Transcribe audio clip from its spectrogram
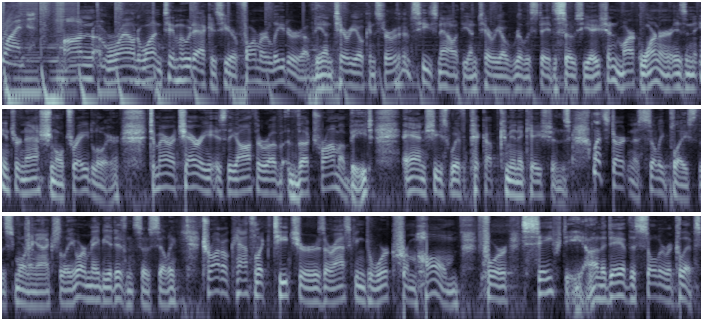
one. On round one, Tim Hudak is here, former leader of the Ontario Conservatives. He's now at the Ontario Real Estate Association. Mark Warner is an international trade lawyer. Tamara Cherry is the author of The Trauma Beat, and she's with Pickup Communications. Let's start in a silly place this morning, actually, or maybe it isn't so silly. Toronto Catholic teachers are asking to work from home for safety on the day of the solar eclipse.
